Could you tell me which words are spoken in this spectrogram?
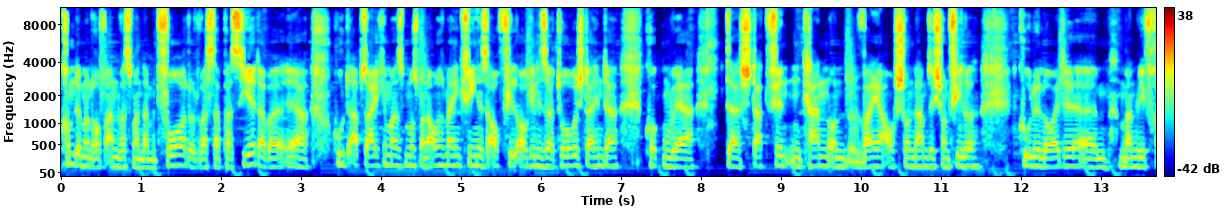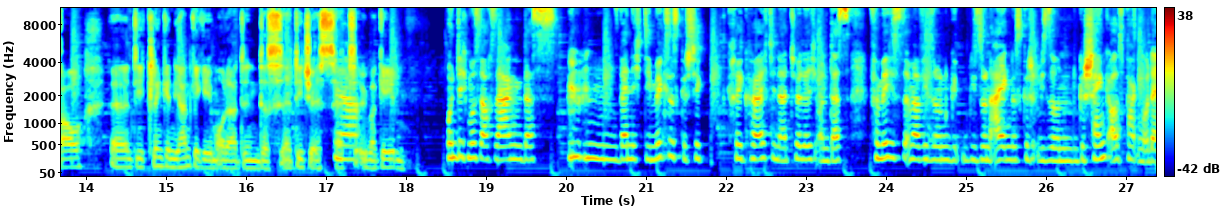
kommt immer drauf an, was man damit vorhat oder was da passiert. Aber ja, Hut ab, sage ich immer, das muss man auch mal hinkriegen. Ist auch viel organisatorisch dahinter. Gucken, wer da stattfinden kann und war ja auch schon, da haben sich schon viele coole Leute, ähm, Mann wie Frau, äh, die Klinke in die Hand gegeben oder den, das äh, DJ-Set Ja. übergeben. Und ich muss auch sagen, dass wenn ich die Mixes geschickt kriege, höre ich die natürlich und das für mich ist es immer wie so ein wie so ein eigenes wie so ein Geschenk auspacken oder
